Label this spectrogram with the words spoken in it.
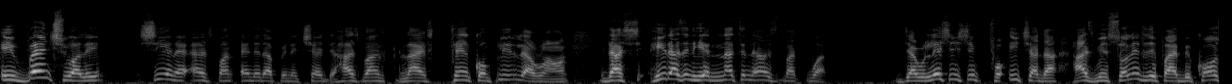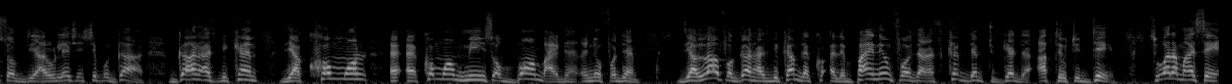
Eventually, she and her husband ended up in the church. The husband's life turned completely around. That she, he doesn't hear nothing else but what their relationship for each other has been solidified because of their relationship with God. God has become their common, uh, uh, common means of bond by them, you know, for them. Their love for God has become the, uh, the binding force that has kept them together up till today. So what am I saying?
